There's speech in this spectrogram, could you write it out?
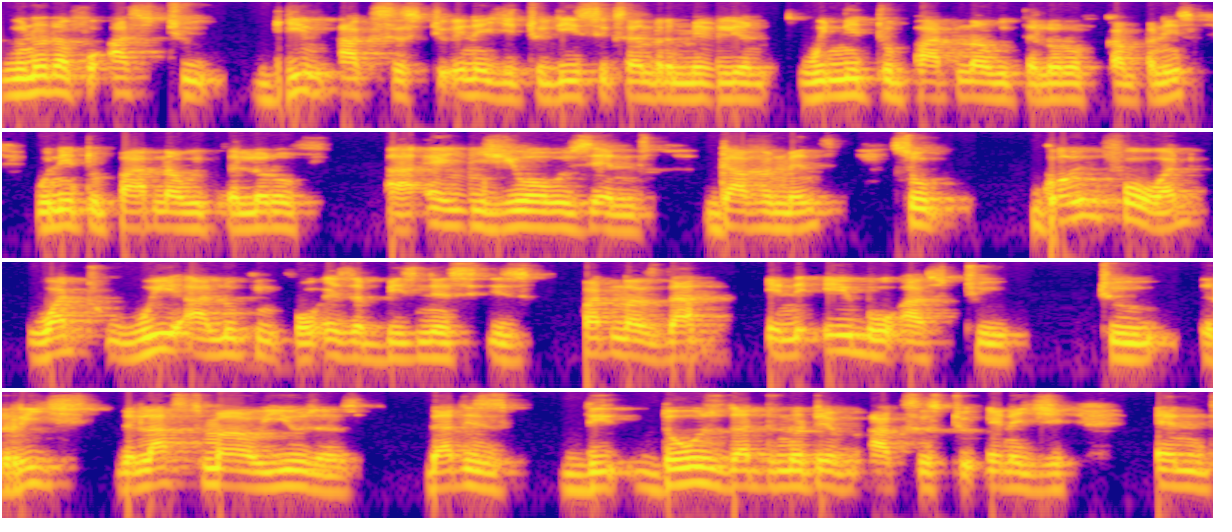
in order for us to give access to energy to these 600 million, we need to partner with a lot of companies. We need to partner with a lot of uh, NGOs and governments. So going forward, what we are looking for as a business is partners that enable us to to reach the last mile users. That is the those that do not have access to energy and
